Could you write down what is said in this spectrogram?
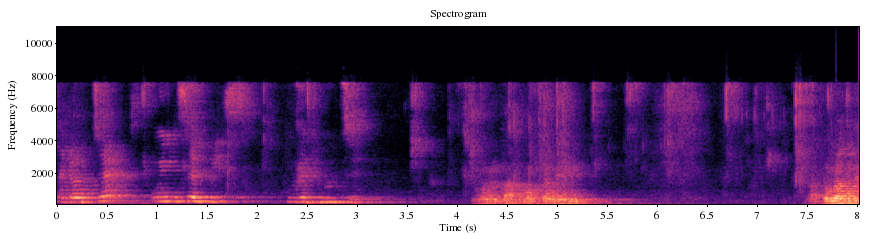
এটা হচ্ছে উইংসের পিস ঘুরে ঝুলছে। তোমাদের তাপমাত্রা নেই। তোমরা যদি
